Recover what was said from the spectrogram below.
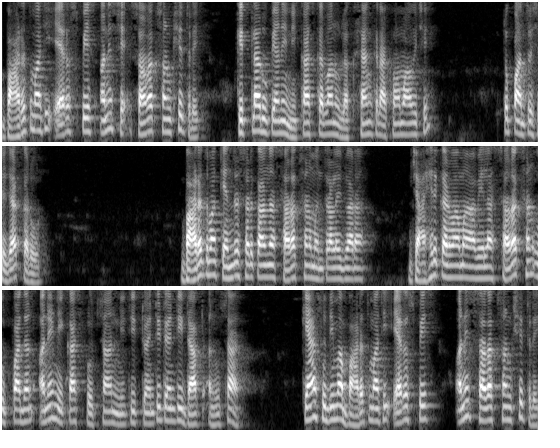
ભારતમાંથી એરોસ્પેસ અને સંરક્ષણ ક્ષેત્રે કેટલા રૂપિયાની નિકાસ કરવાનું લક્ષ્યાંક રાખવામાં આવે છે? તો પાંત્રીસ હજાર કરોડ. ભારતમાં કેન્દ્ર સરકારના સંરક્ષણ મંત્રાલય દ્વારા જાહેર કરવામાં આવેલા સંરક્ષણ ઉત્પાદન અને નિકાસ પ્રોત્સાહન નીતિ ટ્વેન્ટી ટ્વેન્ટી ડ્રાફ્ટ અનુસાર, ક્યાં સુધીમાં ભારતમાંથી એરોસ્પેસ અને સંરક્ષણ ક્ષેત્રે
